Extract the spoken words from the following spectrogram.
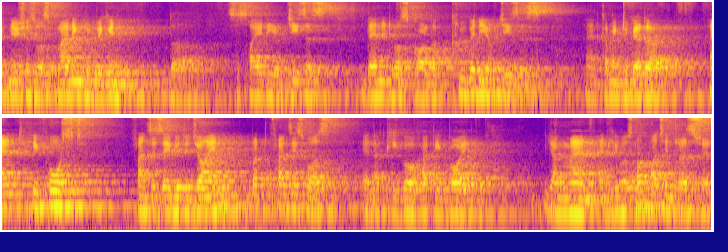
Ignatius was planning to begin the Society of Jesus. Then it was called the Company of Jesus, and coming together. And he forced Francis Xavier to join, but Francis was a lucky go happy boy young man and he was not much interested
